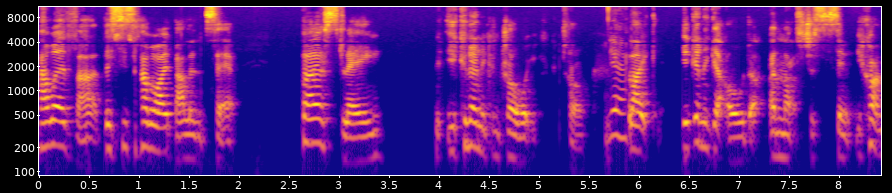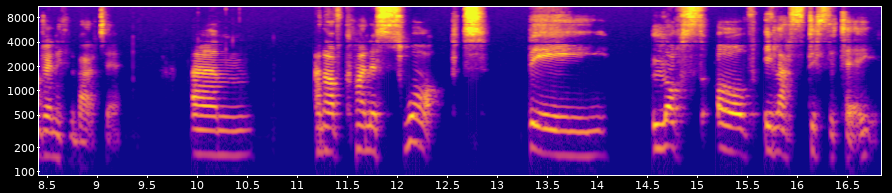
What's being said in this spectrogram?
however this is how i balance it firstly you can only control what you can control. Yeah. Like you're going to get older, and that's just sim- you can't do anything about it. Um, and I've kind of swapped the loss of elasticity,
